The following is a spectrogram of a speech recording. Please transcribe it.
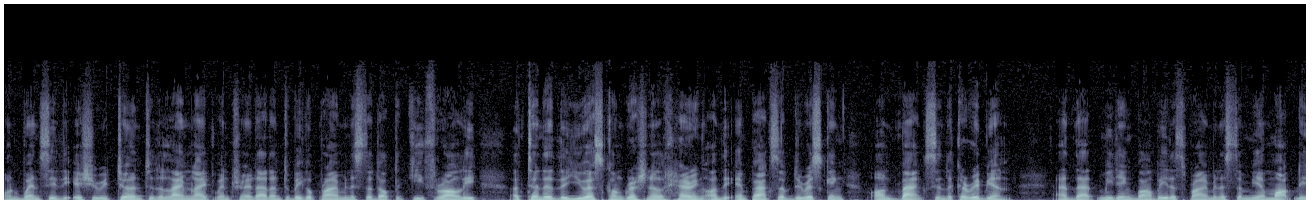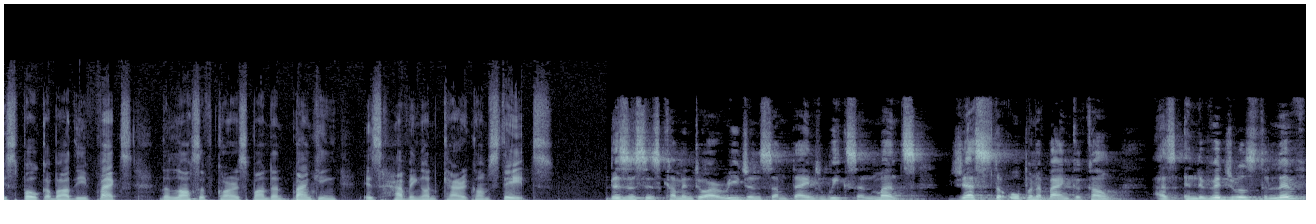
On Wednesday, the issue returned to the limelight when Trinidad and Tobago Prime Minister Dr. Keith Rowley attended the U.S. congressional hearing on the impacts of de-risking on banks in the Caribbean. At that meeting, Barbados Prime Minister Mia Mottley spoke about the effects the loss of correspondent banking is having on CARICOM states. Businesses come into our region sometimes weeks and months just to open a bank account as individuals to live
